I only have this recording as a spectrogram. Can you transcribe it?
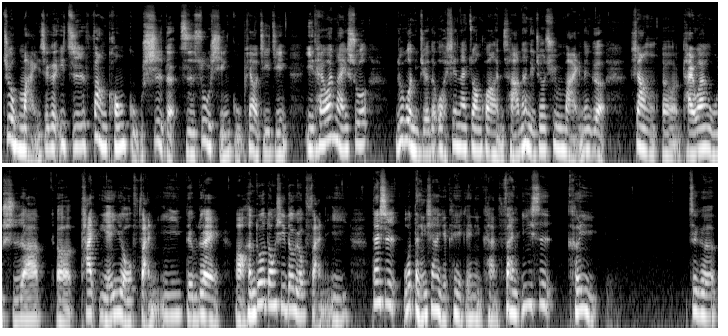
就买这个一支放空股市的指数型股票基金。以台湾来说，如果你觉得哇现在状况很差，那你就去买那个。像呃台湾五十啊，呃它也有反一，对不对啊？很多东西都有反一，但是我等一下也可以给你看，反一是可以这个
